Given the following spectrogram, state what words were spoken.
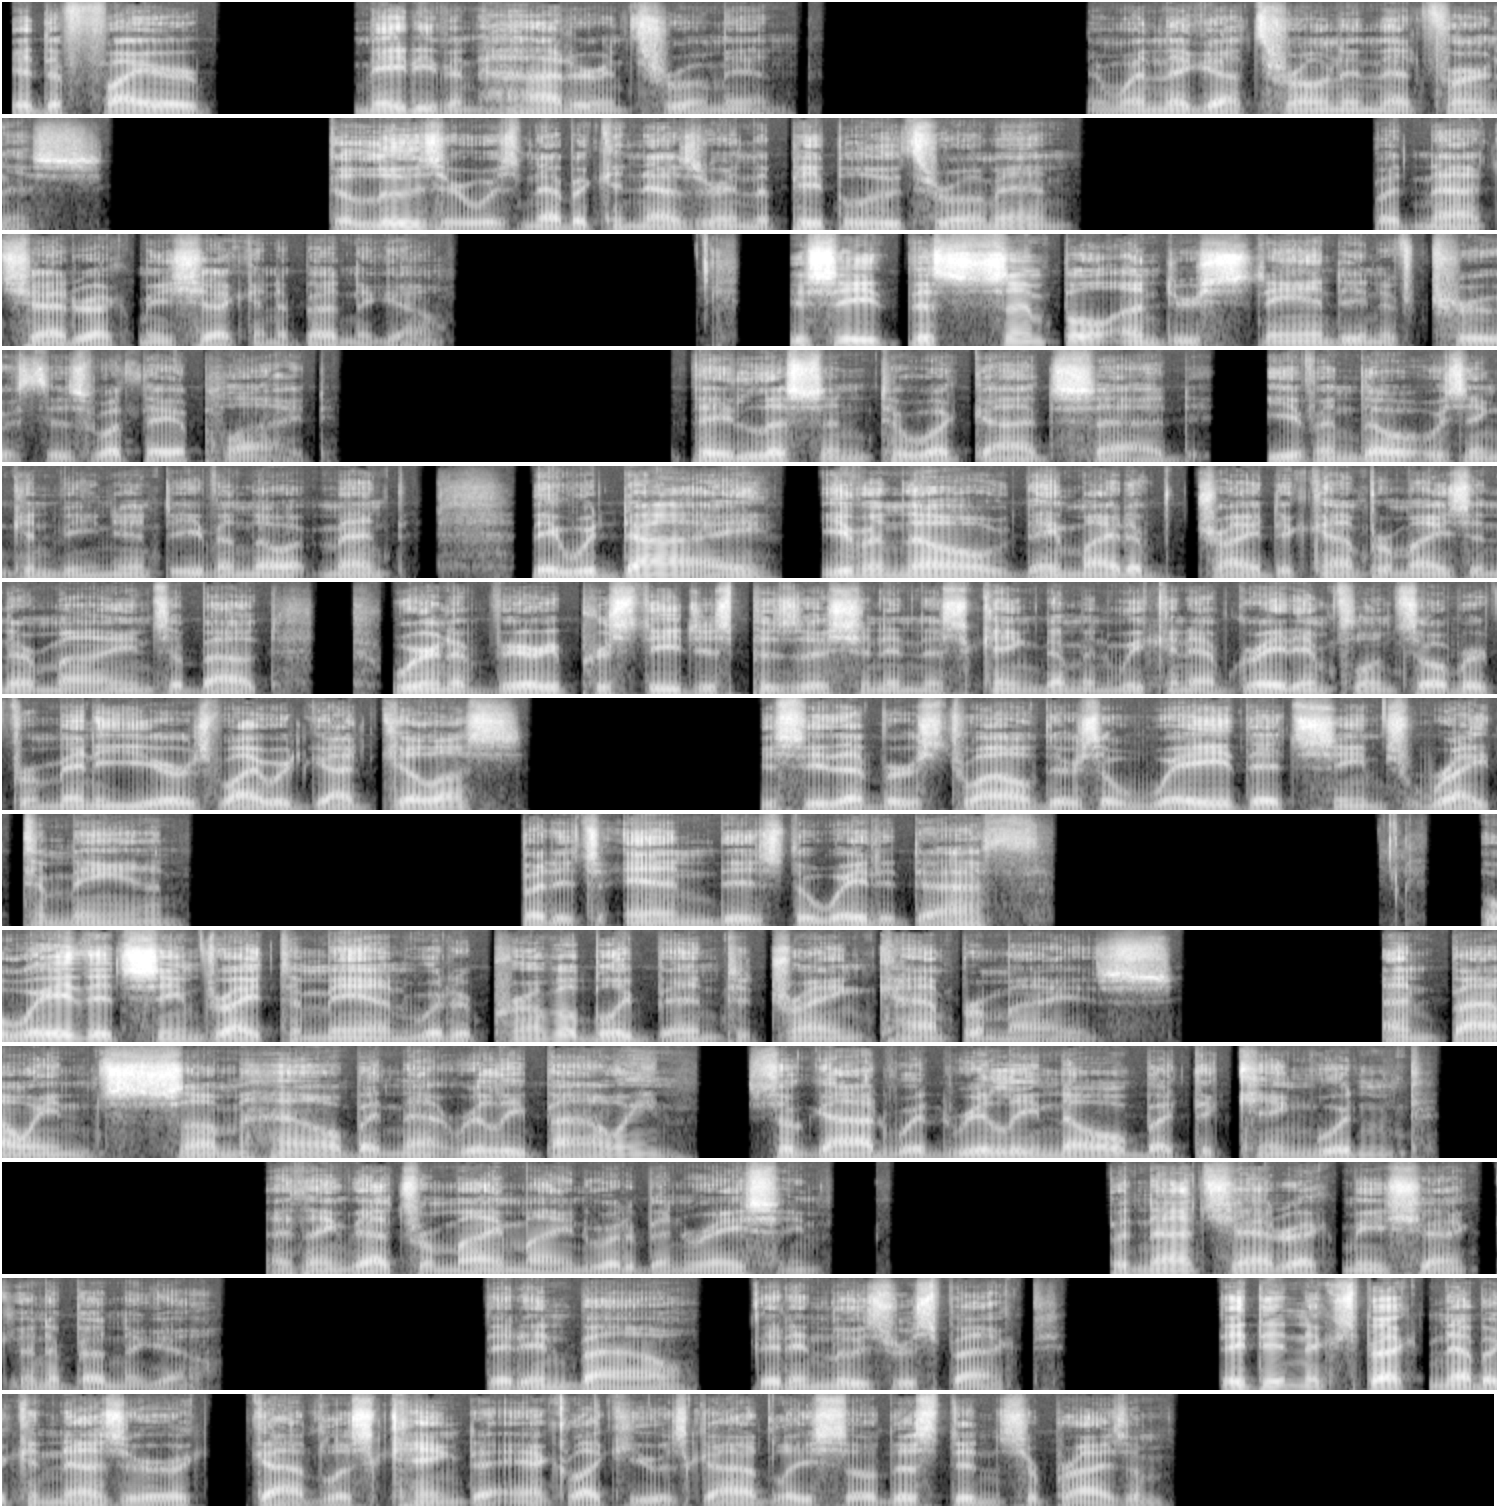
He had the fire made even hotter and threw him in. And when they got thrown in that furnace, the loser was Nebuchadnezzar and the people who threw him in, but not Shadrach, Meshach, and Abednego. You see, this simple understanding of truth is what they applied. They listened to what God said, even though it was inconvenient, even though it meant they would die, even though they might have tried to compromise in their minds about we're in a very prestigious position in this kingdom and we can have great influence over it for many years. Why would God kill us? You see that verse 12? There's a way that seems right to man, but its end is the way to death. A way that seemed right to man would have probably been to try and compromise on bowing somehow, but not really bowing. So God would really know, but the king wouldn't. I think that's where my mind would have been racing. But not Shadrach, Meshach, and Abednego. They didn't bow, they didn't lose respect. They didn't expect Nebuchadnezzar, a godless king, to act like he was godly, so this didn't surprise them.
